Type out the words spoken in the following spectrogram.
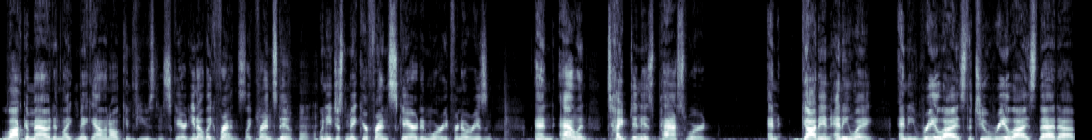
lock him out and like make Allen all confused and scared. You know, like friends, like friends do when you just make your friends scared and worried for no reason. And Allen typed in his password and got in anyway. And he realized the two realized that uh,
